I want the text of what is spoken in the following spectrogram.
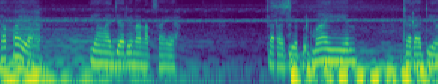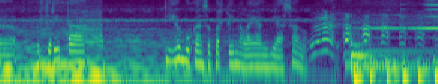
Siapa ya yang ngajarin anak saya? Cara dia bermain, cara dia bercerita. Dia bukan seperti nelayan biasa loh.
